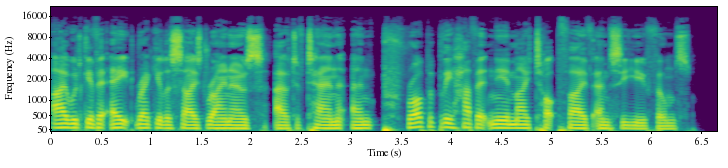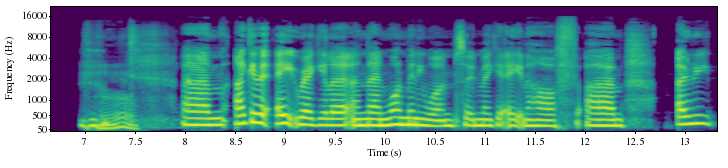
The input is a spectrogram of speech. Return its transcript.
I would give it eight regular sized rhinos out of ten, and probably have it near my top five MCU films. Um, I give it eight regular and then one mini one, so to make it eight and a half. Um, only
